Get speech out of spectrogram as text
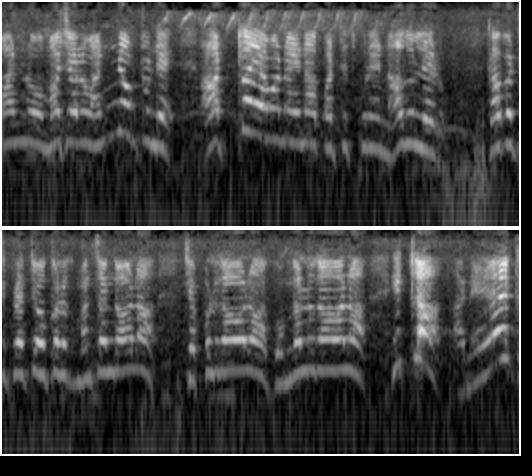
మన్ను మచనం అన్నీ ఉంటుండే. అట్లా ఏమన్నా పట్టించుకునే నాదులు లేడు. కాబట్టి ప్రతి ఒక్కరికి మంచం కావాలా చెప్పులు కావాలా గొంగళ్ళు కావాలా ఇట్లా అనేక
